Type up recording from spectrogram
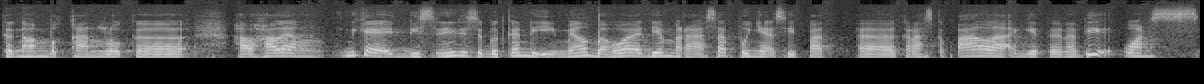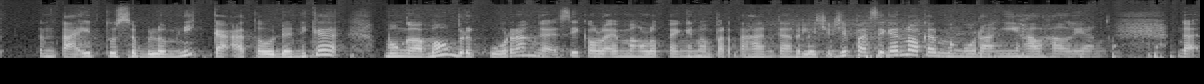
kengambekan lo ke hal-hal yang ini kayak di sini disebutkan di email bahwa dia merasa punya sifat eh, keras kepala gitu. Nanti once entah itu sebelum nikah atau udah nikah mau nggak mau berkurang nggak sih kalau emang lo pengen mempertahankan relationship pasti kan lo akan mengurangi hal-hal yang nggak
